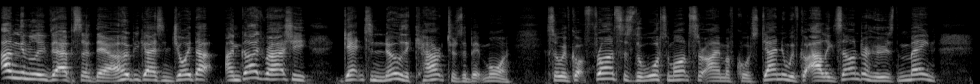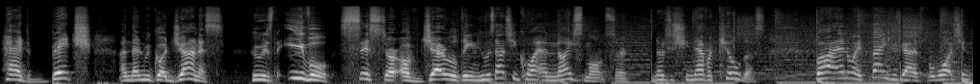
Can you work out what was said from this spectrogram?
I'm going to leave the episode there. I hope you guys enjoyed that. I'm glad we're actually getting to know the characters a bit more. So we've got Francis the water monster. I'm of course Daniel. We've got Alexander who is the main head bitch. And then we've got Janice who is the evil sister of Geraldine who is actually quite a nice monster. Notice she never killed us. But anyway, thank you guys for watching.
